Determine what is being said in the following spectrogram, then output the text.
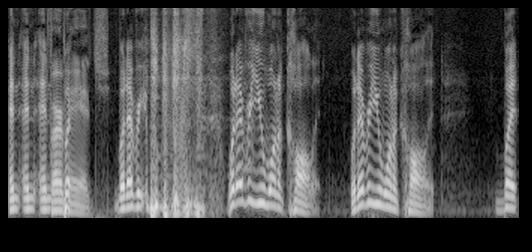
and and and but whatever you, whatever you want to call it, whatever you want to call it, but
